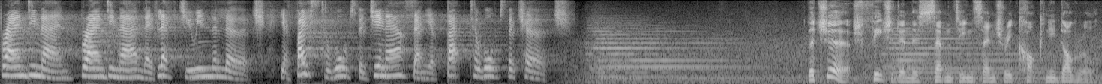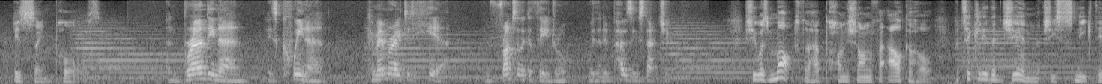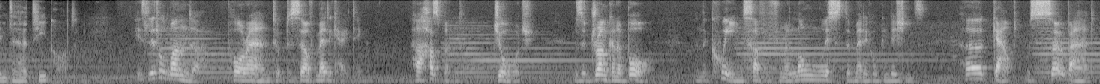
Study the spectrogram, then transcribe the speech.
Brandy Nan, brandy Nan, they've left you in the lurch. Your face towards the gin house and your back towards the church. The church featured in this 17th century Cockney doggerel is St Paul's. And Brandy Nan is Queen Anne, commemorated here in front of the cathedral with an imposing statue. She was mocked for her penchant for alcohol, particularly the gin that she sneaked into her teapot. It's little wonder poor Anne took to self medicating. Her husband, George, was a drunk and a bore, and the Queen suffered from a long list of medical conditions. Her gout was so bad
